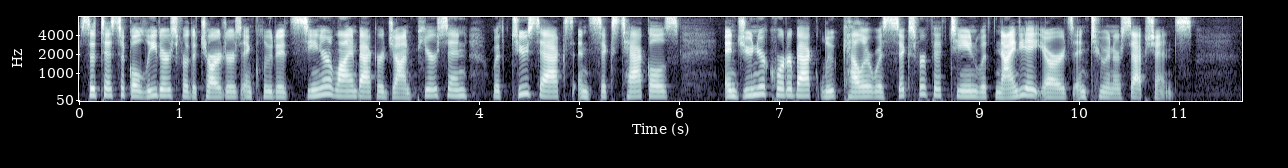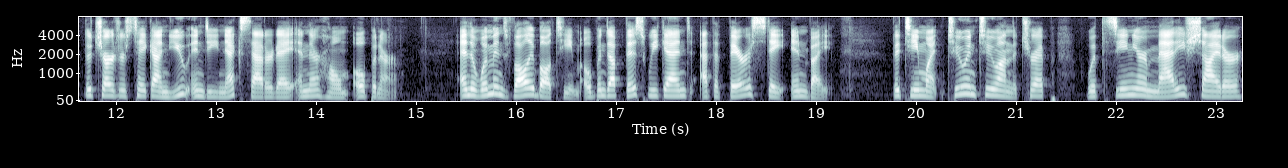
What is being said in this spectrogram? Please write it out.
Statistical leaders for the Chargers included senior linebacker John Pearson with two sacks and six tackles, and junior quarterback Luke Keller was 6 for 15 with 98 yards and two interceptions. The Chargers take on UIndy next Saturday in their home opener. And the women's volleyball team opened up this weekend at the Ferris State Invite. The team went 2 and 2 on the trip with senior Maddie Scheider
